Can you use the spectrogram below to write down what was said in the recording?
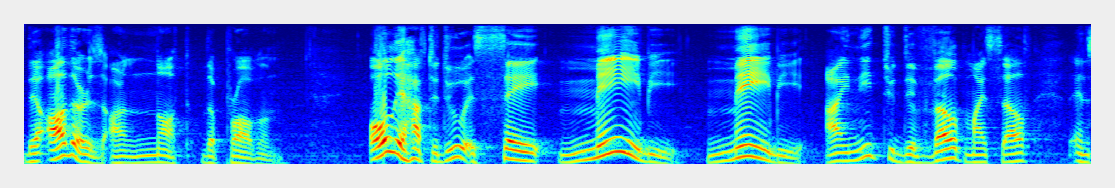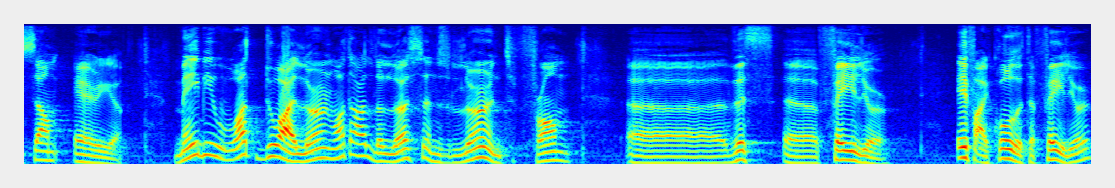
the others are not the problem. All you have to do is say, maybe, maybe I need to develop myself in some area. Maybe what do I learn? What are the lessons learned from uh, this uh, failure? If I call it a failure,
